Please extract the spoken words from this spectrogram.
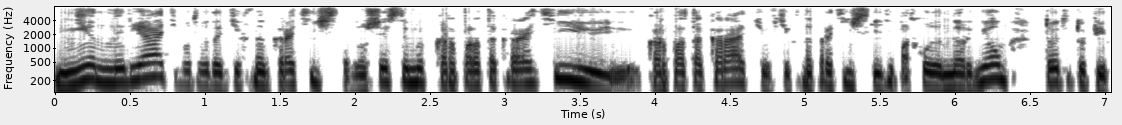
Не нырять вот в это технократическое, потому что если мы в корпоратократию, корпоратократию, в технократические эти подходы нырнем, то это тупик.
